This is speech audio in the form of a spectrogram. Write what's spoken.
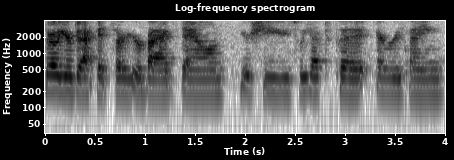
throw your jackets or your bags down, your shoes. We have to put everything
